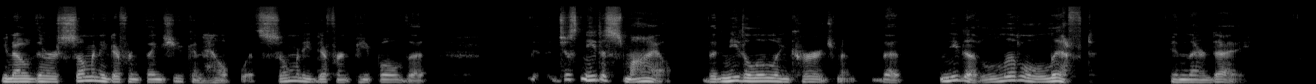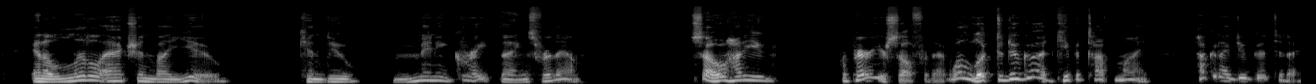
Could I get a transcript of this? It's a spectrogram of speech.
You know, there are so many different things you can help with, so many different people that eh, just need a smile, that need a little encouragement, that need a little lift in their day. And a little action by you can do many great things for them. So, how do you prepare yourself for that? Well, look to do good. Keep it top of mind. How could I do good today?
